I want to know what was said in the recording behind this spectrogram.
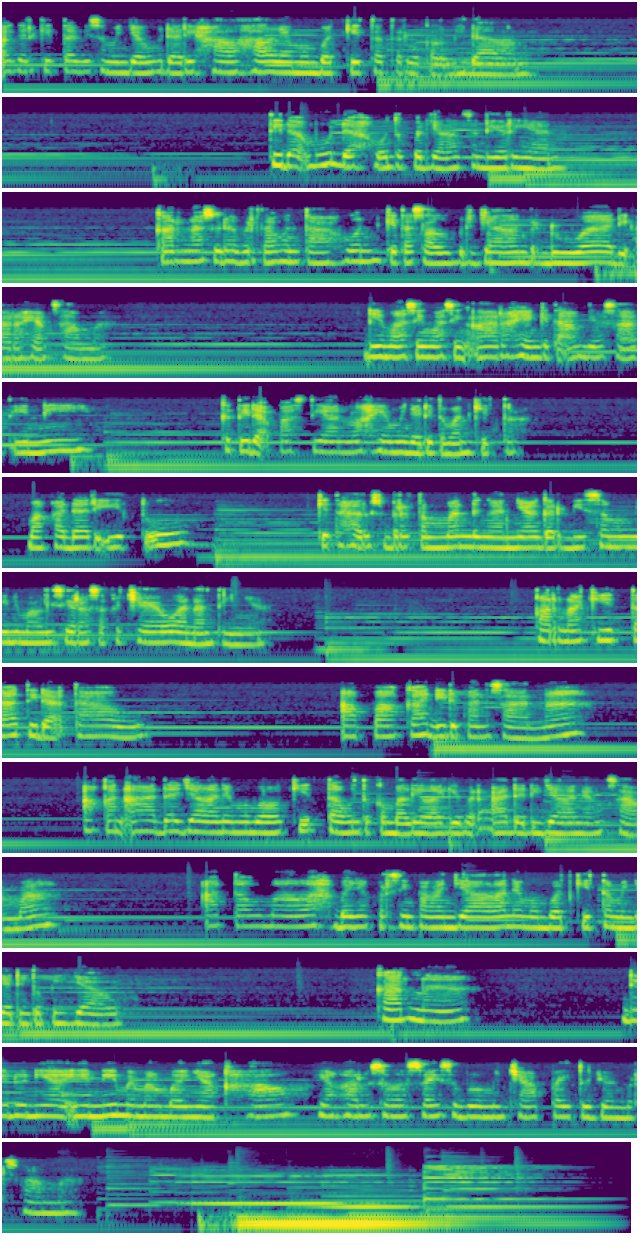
agar kita bisa menjauh dari hal-hal yang membuat kita terluka lebih dalam. Tidak mudah untuk berjalan sendirian, karena sudah bertahun-tahun kita selalu berjalan berdua di arah yang sama. Di masing-masing arah yang kita ambil saat ini, ketidakpastianlah yang menjadi teman kita. Maka dari itu, kita harus berteman dengannya agar bisa meminimalisir rasa kecewa nantinya. Karena kita tidak tahu apakah di depan sana akan ada jalan yang membawa kita untuk kembali lagi berada di jalan yang sama, atau malah banyak persimpangan jalan yang membuat kita menjadi lebih jauh. Karena di dunia ini memang banyak hal yang harus selesai sebelum mencapai tujuan bersama.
